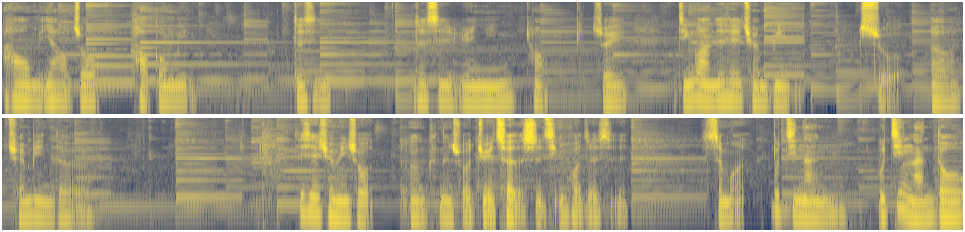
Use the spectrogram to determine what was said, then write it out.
然后我们要做好公民，这是这是原因哈。所以尽管这些权柄所呃权柄的这些权柄所嗯可能所决策的事情或者是什么不尽然不尽然都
